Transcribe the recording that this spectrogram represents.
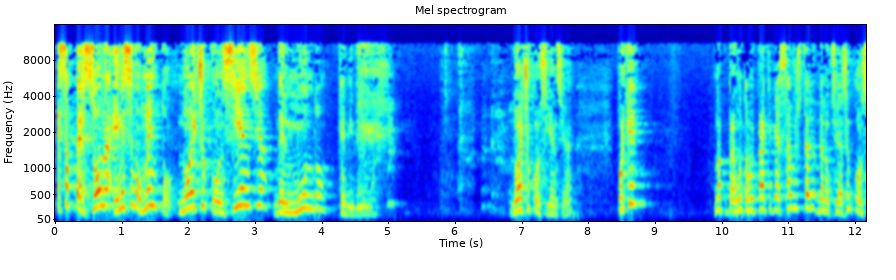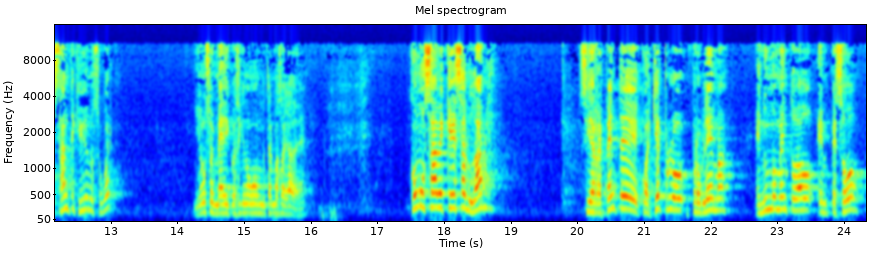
Esa persona en ese momento no ha hecho conciencia del mundo que vivimos. No ha hecho conciencia. ¿Por qué? Una pregunta muy práctica ¿sabe usted de la oxidación constante que vive en nuestro cuerpo? Yo no soy médico, así que no voy a meter más allá de él. ¿Cómo sabe que es saludable? Si de repente cualquier problema en un momento dado empezó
